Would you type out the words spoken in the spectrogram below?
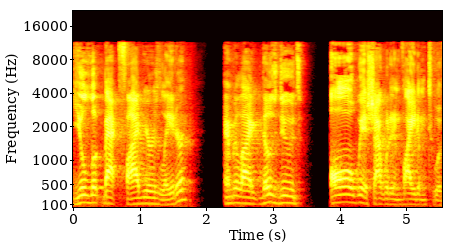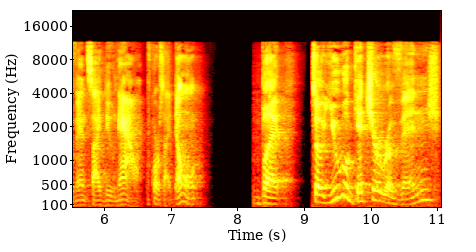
You'll look back five years later and be like, those dudes all wish I would invite them to events I do now. Of course, I don't. But so you will get your revenge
